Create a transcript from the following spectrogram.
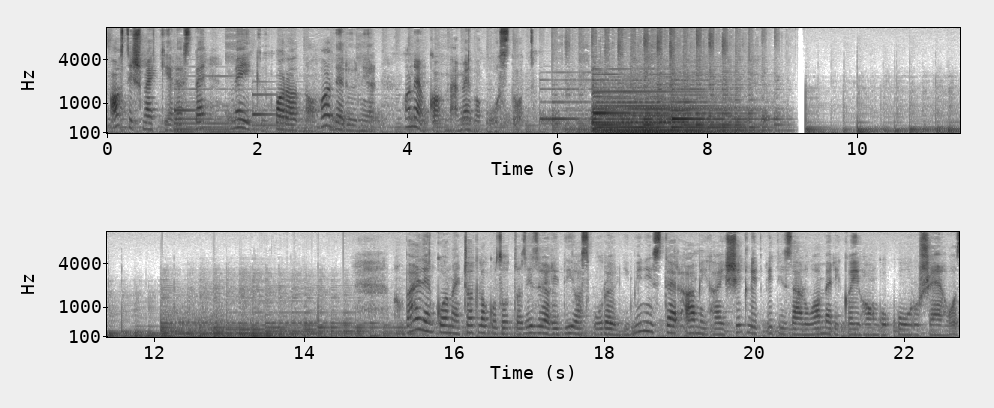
Azt is megkérdezte, melyikük maradna a haderőnél, ha nem kapná meg a posztot. Csatlakozott az izraeli diaszpóra ügyi miniszter Amihai Siklit kritizáló amerikai hangok kórusához.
